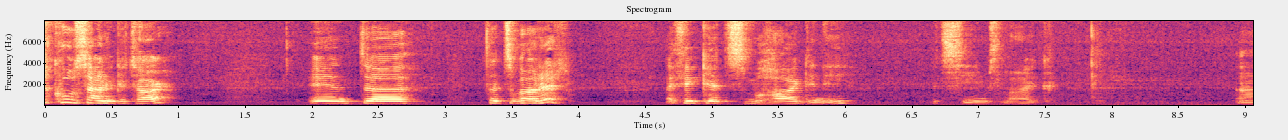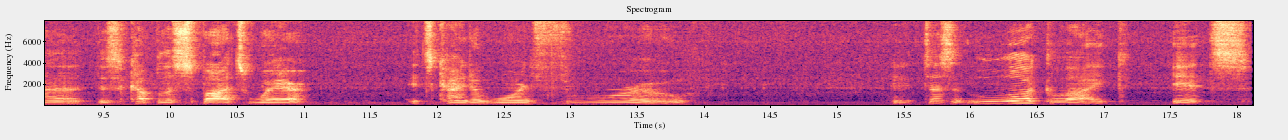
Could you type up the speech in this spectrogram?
It's a cool sounding guitar. And uh, that's about it. I think it's mahogany, it seems like. Uh, there's a couple of spots where it's kind of worn through. And it doesn't look like it's...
